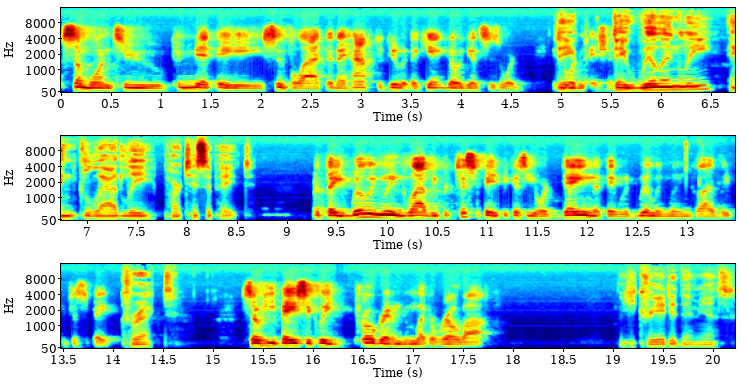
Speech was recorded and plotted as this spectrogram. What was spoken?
someone to commit a sinful act and they have to do it. They can't go against his, ord, his they, ordination. They willingly and gladly participate. But they willingly and gladly participate because he ordained that they would willingly and gladly participate. Correct. So he basically programmed them like a robot. He created them, yes.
